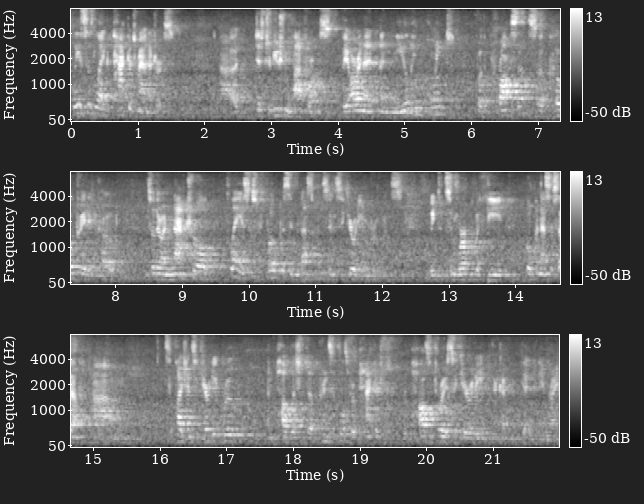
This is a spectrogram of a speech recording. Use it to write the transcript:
places like package managers, uh, distribution platforms, they are an annealing point for the process of co-creating code. And so they're a natural place to focus investments in security improvements. We did some work with the OpenSSF um, supply chain security group and published the principles for package repository security. I think I'm getting the name right,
